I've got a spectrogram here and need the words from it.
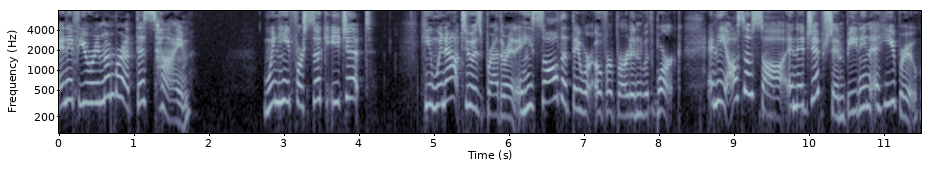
And if you remember at this time, when he forsook Egypt, he went out to his brethren and he saw that they were overburdened with work. And he also saw an Egyptian beating a Hebrew.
